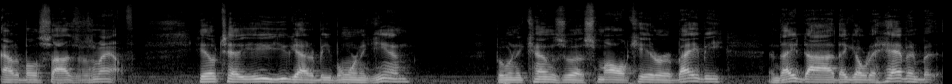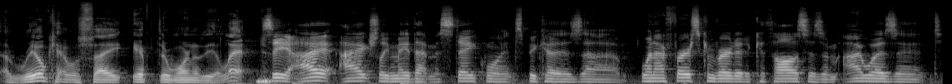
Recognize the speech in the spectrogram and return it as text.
out of both sides of his mouth. He'll tell you you got to be born again, but when it comes to a small kid or a baby, and they die, they go to heaven. But a real Calvinist will say if they're one of the elect. See, I, I actually made that mistake once because uh, when I first converted to Catholicism, I wasn't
